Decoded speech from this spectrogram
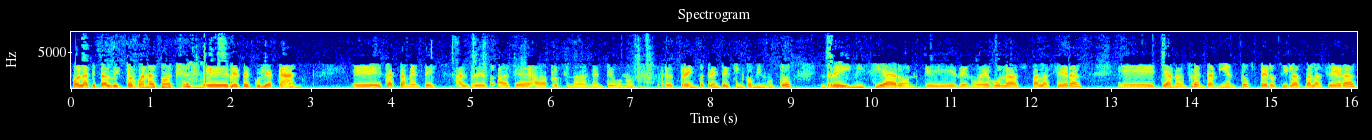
Hola, ¿qué tal, Víctor? Buenas noches, Eh, desde Culiacán. Eh, exactamente, alrededor, hace aproximadamente unos 30, eh, 35 minutos reiniciaron eh, de nuevo las balaceras, eh, ya no enfrentamientos, pero sí las balaceras.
